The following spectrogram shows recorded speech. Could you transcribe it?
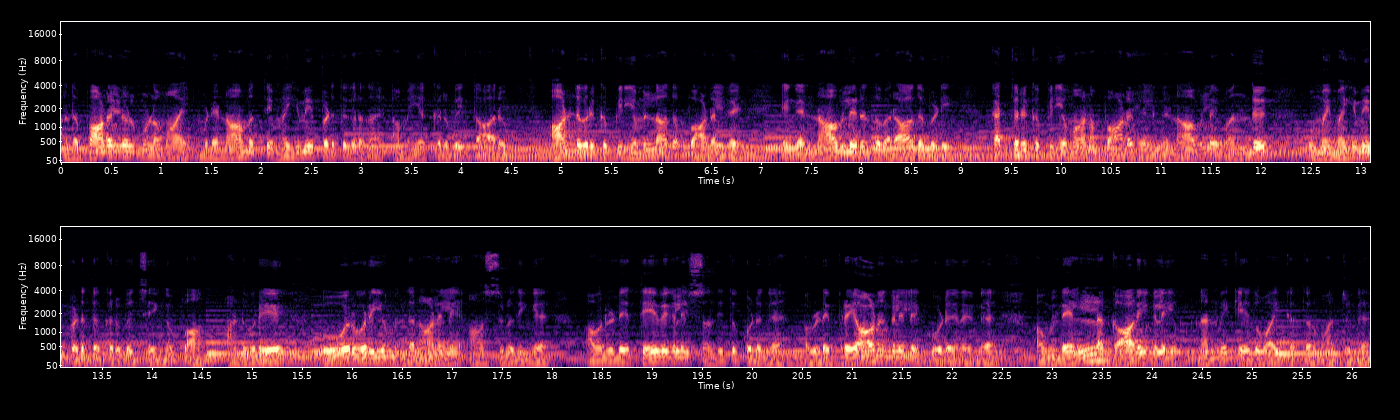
அந்த பாடல்கள் மூலமாய் நம்முடைய நாமத்தை மகிமைப்படுத்துகிறதாய் அமைய கிருபை தாரும். ஆண்டவருக்கு பிரியமில்லாத பாடல்கள் எங்கள் நாவிலிருந்து வராதபடி கத்தருக்கு பிரியமான பாடல்கள் எங்கள் நாவிலே வந்து உம்மை மகிமைப்படுத்த கிருபை செய்யுங்கப்பா. ஆண்டவரே ஒவ்வொருவரையும் இந்த நாளிலே ஆசிர்வதிங்க. அவருடைய தேவைகளை சந்தித்து கொடுங்க. அவருடைய பிரயாணங்களிலே கூட இருங்க. அவங்களுடைய எல்லா காரியங்களையும் நன்மைக்கு ஏதுவாய் கத்தர் மாற்றுங்க.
